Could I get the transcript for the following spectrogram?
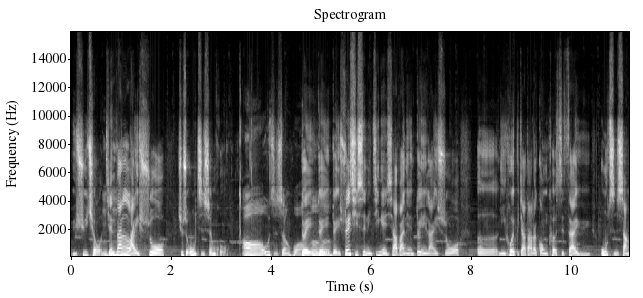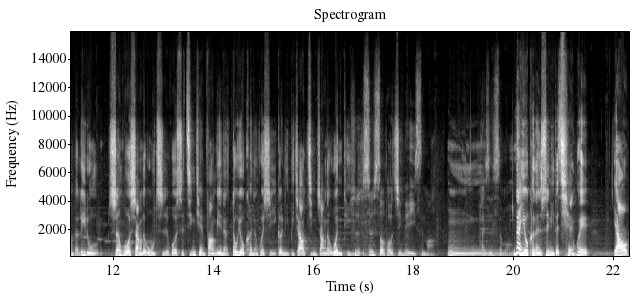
与需求。嗯简单来说，就是物质生活。哦，物质生活，对对对，所以其实你今年下半年对你来说，呃，你会比较大的功课是在于物质上的，例如生活上的物质或者是金钱方面的，都有可能会是一个你比较紧张的问题。是是手头紧的意思吗？嗯，还是什么？那有可能是你的钱会要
